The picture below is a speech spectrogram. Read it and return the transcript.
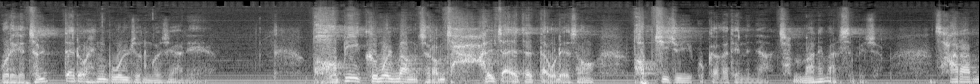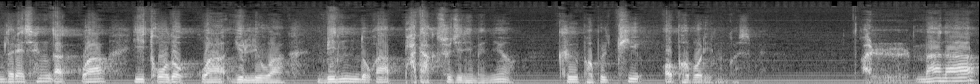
우리에게 절대로 행복을 주는 것이 아니에요. 법이 그물망처럼 잘 짜여졌다고 그래서 법치주의 국가가 되느냐 천만의 말씀이죠. 사람들의 생각과 이 도덕과 윤리와 민도가 바닥 수준이면요 그 법을 뒤엎어버리는 것입니다. 얼마나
